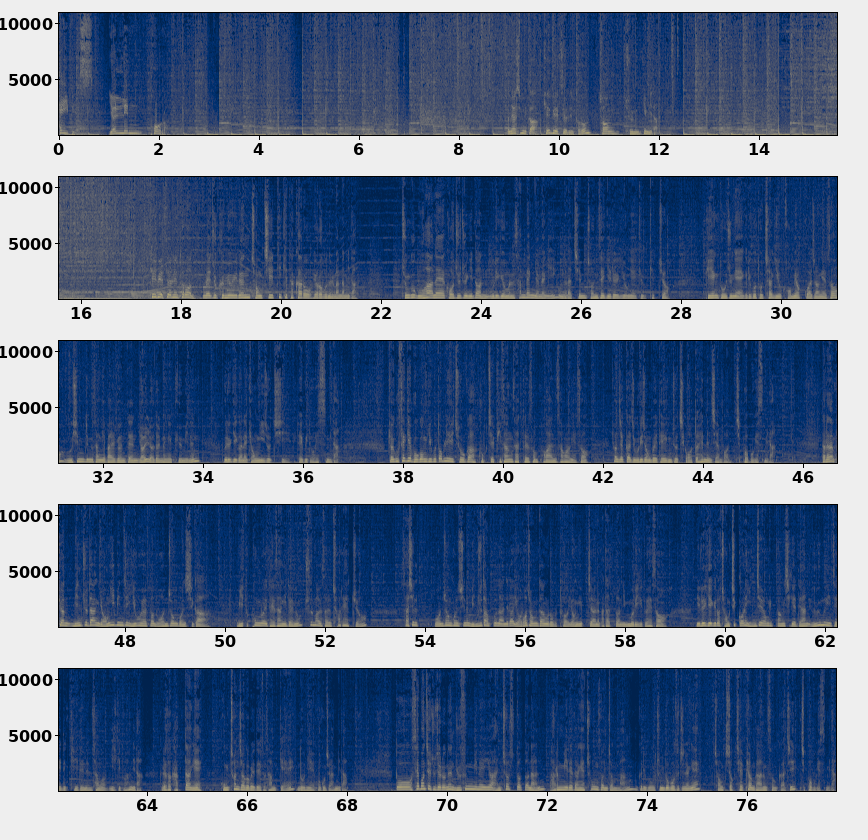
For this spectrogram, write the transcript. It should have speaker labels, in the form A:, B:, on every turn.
A: KBS 열린 토론
B: 안녕하십니까. KBS 열린 토론 정준희입니다. KBS 열린 토론 매주 금요일은 정치 티키타카로 여러분을 만납니다. 중국 우한에 거주 중이던 우리 교문 300여 명이 오늘 아침 전세기를 이용해 귀국했죠. 비행 도중에 그리고 도착 이후 검역 과정에서 의심 증상이 발견된 18명의 교민은 의료기관에 격리 조치되기도 했습니다. 결국 세계보건기구 WHO가 국제 비상사태를 선포한 상황에서 현재까지 우리 정부의 대응 조치가 어떠했는지 한번 짚어보겠습니다. 다른 한편 민주당 영입인지 이후였던 원종건 씨가 미투 폭로의 대상이 된 후 출마 의사를 철회했죠. 사실 원종건 씨는 민주당뿐 아니라 여러 정당으로부터 영입 제안을 받았던 인물이기도 해서 이를 계기로 정치권의 인재 영입 방식에 대한 의문이 제기되는 상황이기도 합니다. 그래서 각 당의 공천 작업에 대해서도 함께 논의해 보고자 합니다. 또 세 번째 주제로는 유승민에 이어 안철수도 떠난 바른미래당의 총선 전망 그리고 중도보수 진영의 정치적 재편 가능성까지 짚어보겠습니다.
